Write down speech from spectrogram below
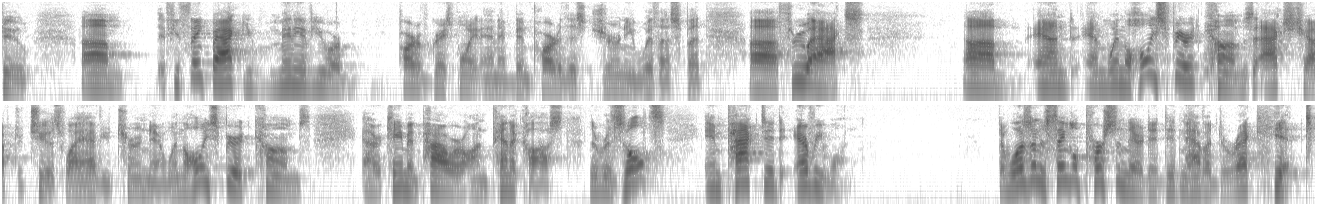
2, um, if you think back, you, many of you are part of Grace Point and have been part of this journey with us. But uh, through Acts, um, and, and when the Holy Spirit comes, Acts chapter 2, that's why I have you turn there. When the Holy Spirit comes, or came in power on Pentecost, the results impacted everyone. There wasn't a single person there that didn't have a direct hit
